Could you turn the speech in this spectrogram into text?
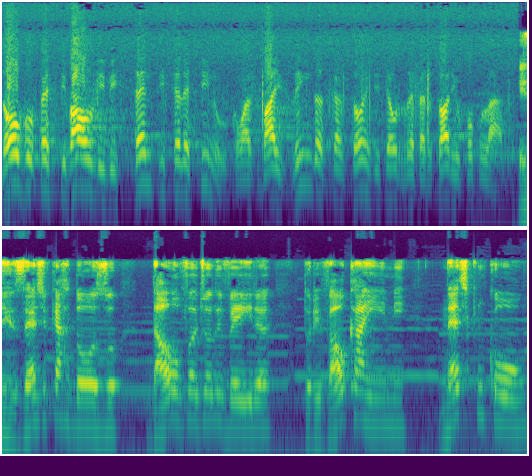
Novo festival de Vicente Celestino, com as mais lindas canções de seu repertório popular. Elisés de Cardoso, Dalva de Oliveira, Dorival Caymmi, Nat King Cole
